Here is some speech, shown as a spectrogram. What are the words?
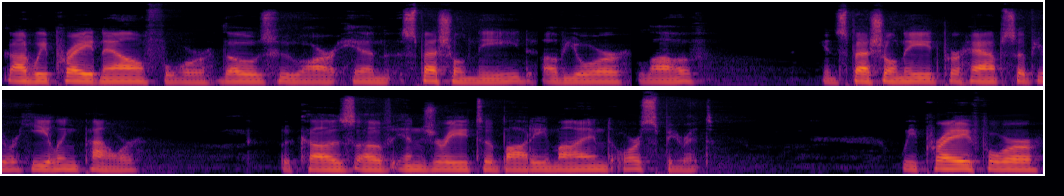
God, we pray now for those who are in special need of your love, in special need perhaps of your healing power because of injury to body, mind, or spirit. We pray for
